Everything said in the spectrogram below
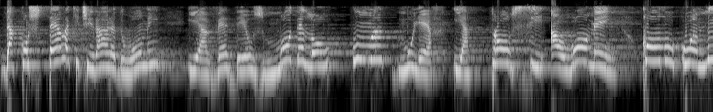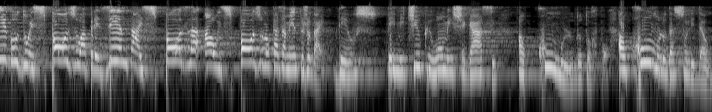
da costela que tirara do homem, e a vé Deus modelou uma mulher e a trouxe ao homem como o amigo do esposo apresenta a esposa ao esposo no casamento judaico. Deus permitiu que o homem chegasse cúmulo do torpor, ao cúmulo da solidão,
